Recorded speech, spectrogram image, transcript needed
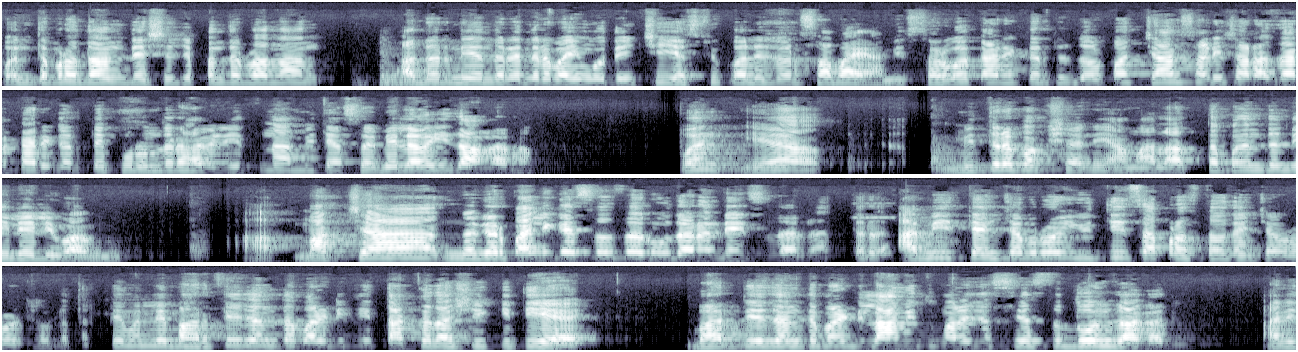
पंतप्रधान देशाचे पंतप्रधान आदरणीय नरेंद्रभाई मोदींची एस पी कॉलेजवर सभा आहे. आम्ही सर्व कार्यकर्ते जवळपास चार साडेचार हजार कार्यकर्ते पुरंदर हवेलीतनं आम्ही त्या सभेलाही जाणार आहोत. पण या मित्र पक्षाने आम्हाला आतापर्यंत दिलेली वागणूक मागच्या नगरपालिकेचं जर उदाहरण द्यायचं झालं तर आम्ही त्यांच्याबरोबर युतीचा प्रस्ताव त्यांच्याबरोबर ठेवला. तर ते म्हणले भारतीय जनता पार्टीची ताकद अशी किती आहे? भारतीय जनता पार्टीला आम्ही तुम्हाला जास्तीत जास्त दोन जागा देऊ. आणि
